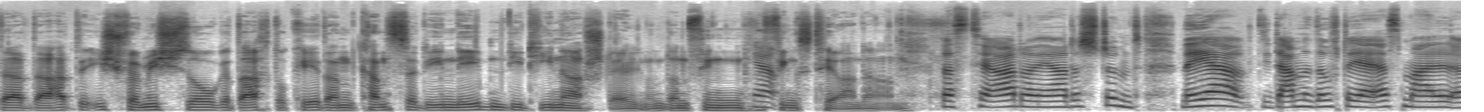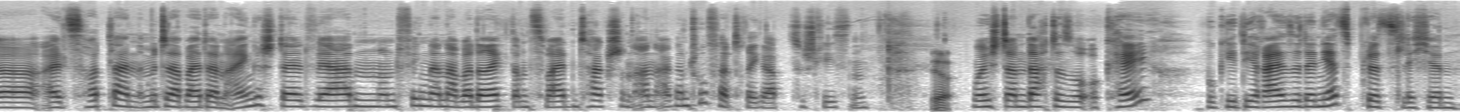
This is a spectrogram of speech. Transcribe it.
da, da hatte ich für mich so gedacht, okay, dann kannst du die neben die Tina stellen. Und dann fing ja. das Theater an. Das Theater, ja, das stimmt. Naja, die Dame durfte ja erstmal äh, als Hotline-Mitarbeiterin eingestellt werden und fing dann aber direkt am zweiten Tag schon an, Agenturverträge abzuschließen. Ja. Wo ich dann dachte so, okay, wo geht die Reise denn jetzt plötzlich hin?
